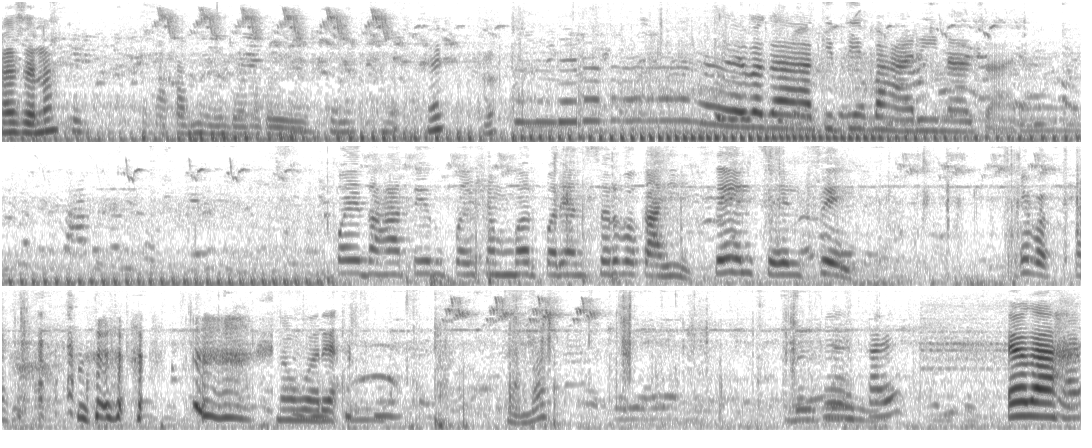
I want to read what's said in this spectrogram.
असं ना? हे बघा किती भारी नज़ारा. रुपये दहा ते रुपये शंभर पर्यंत सर्व काही. Sale sale sale. हे बघ. नऊवाऱ्या हे. बघा.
